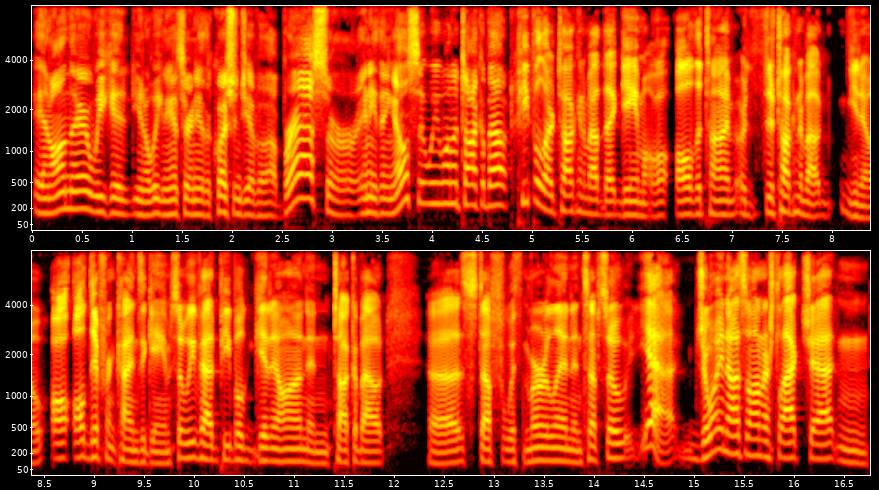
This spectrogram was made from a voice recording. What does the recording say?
And on there, we could, you know, we can answer any other questions you have about Brass or anything else that we want to talk about. people are talking about that game all, all the time, or they're talking about you know all, all different kinds of games. So we've had people get on and talk about uh, stuff with Merlin and stuff. So yeah, join us on our Slack chat and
